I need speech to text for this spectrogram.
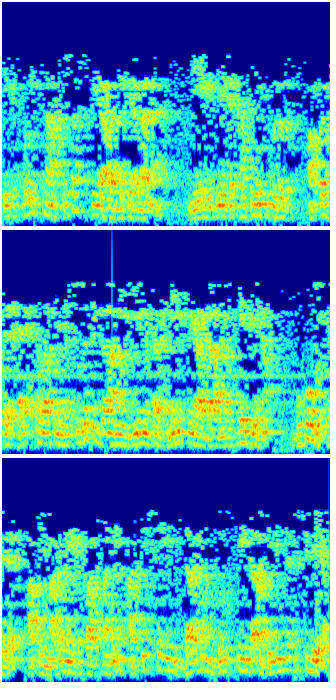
ඒක කොයිතරම් උසස් ක්‍රියාවක්ද කියලා බලන්න. මේ විදිහට කටයුතු කළොත් අපට ඇත්ත වශයෙන්ම සුගතිගාමී වීමට මේ ක්‍රියාදාම හේතු වෙනවා. බොහෝ විට අපි මරණයට පත්වන්නේ අතිශයින් දරුණු දුක් පීඩා විඳින්නට සිදුවේ.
